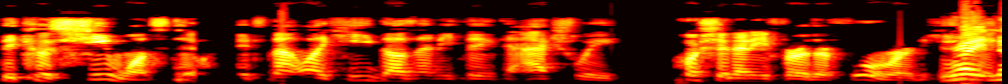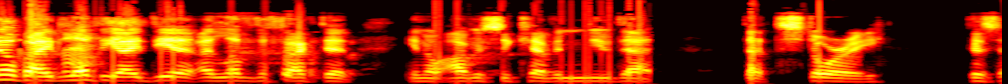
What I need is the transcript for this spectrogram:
because she wants to. It's not like he does anything to actually push it any further forward. He right. No, it but I a love the idea. I love the fact that you know, obviously Kevin knew that that story because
